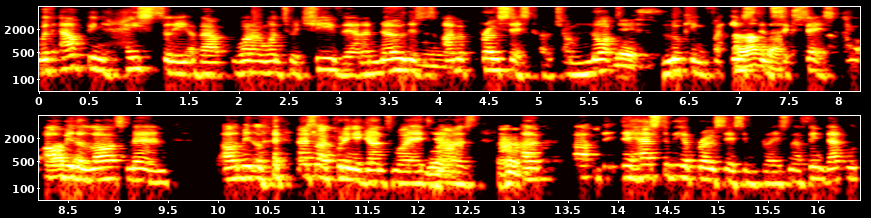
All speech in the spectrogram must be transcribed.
without being hastily about what I want to achieve there. And I know this is, mm. I'm a process coach. I'm not yes. looking for instant success. I'll, I'll be that. the last man. I'll be, that's like putting a gun to my head, to yeah. be honest. Um, uh, there has to be a process in place. And I think that will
